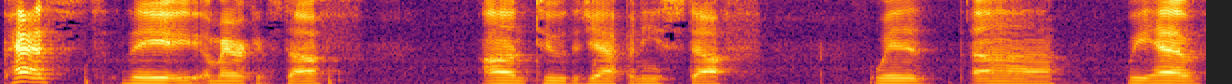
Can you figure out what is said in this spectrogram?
passed the American stuff onto the Japanese stuff. With uh, we have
